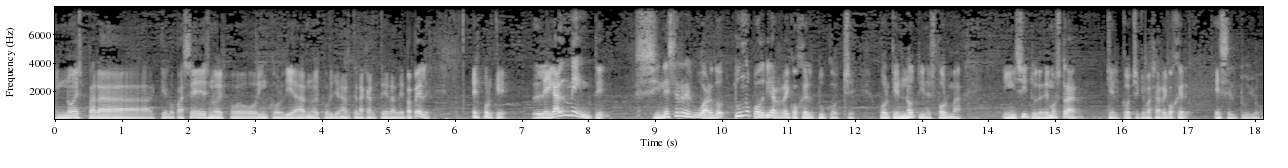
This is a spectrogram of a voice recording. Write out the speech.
no es para que lo pasees, no es por incordiar, no es por llenarte la cartera de papeles. Es porque legalmente, sin ese resguardo, tú no podrías recoger tu coche, porque no tienes forma in situ de demostrar que el coche que vas a recoger es el tuyo.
